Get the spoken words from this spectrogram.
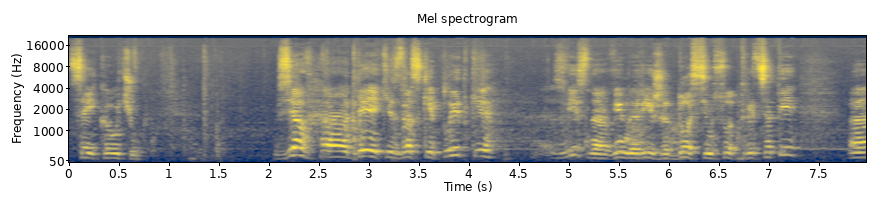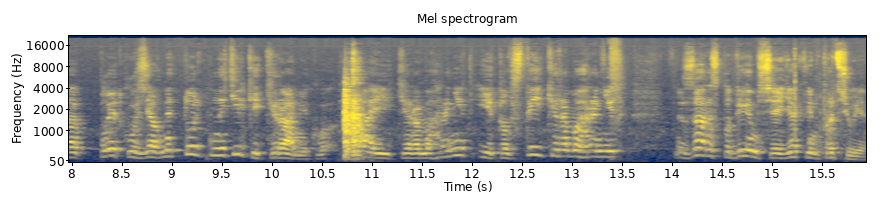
цей каучук. Взяв е, деякі зразки плитки. Звісно, він ріже до 730. Е, Плитку взяв не, тільки кераміку, а й керамограніт, і товстий керамограніт. Зараз подивимося, як він працює.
